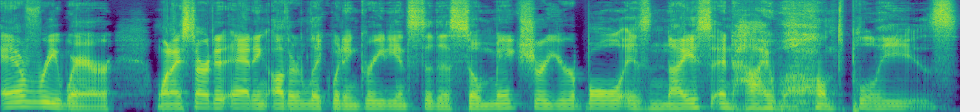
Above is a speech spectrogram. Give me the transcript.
everywhere when I started adding other liquid ingredients to this. So make sure your bowl is nice and high walled, please.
